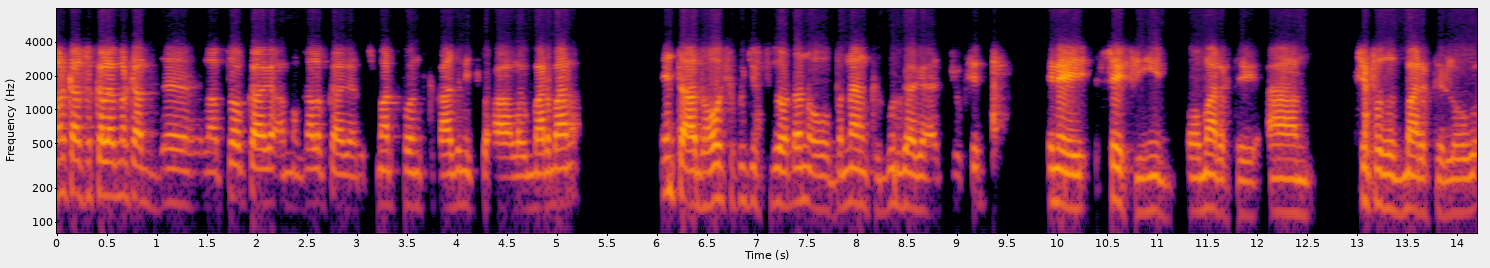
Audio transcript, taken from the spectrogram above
markaasoo kale markaad laptopkaaga ama qalabkaaga smartphone ka qaadanaysid waxaa laga maarmaana inta aad hawsha ku jirtid oo dhan oo banaanka gurigaaga aad joogtid inay safe yihiin oo maaragtay aan si fudud maaragtay loogu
